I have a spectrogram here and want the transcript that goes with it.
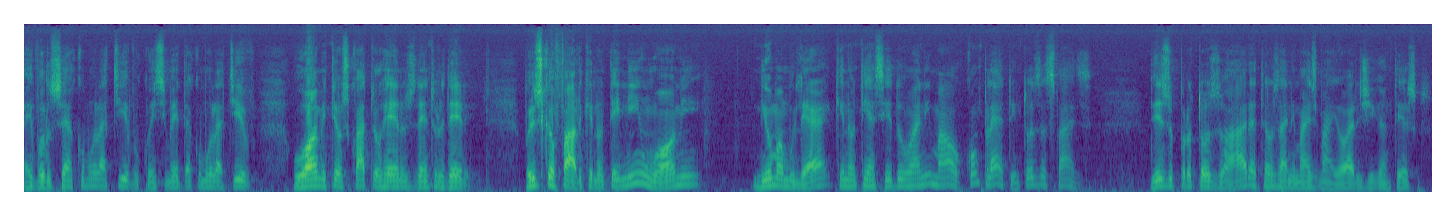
A evolução é acumulativa, o conhecimento é acumulativo. O homem tem os quatro reinos dentro dele. Por isso que eu falo que não tem nenhum homem, nenhuma mulher que não tenha sido um animal completo, em todas as fases. Desde o protozoário até os animais maiores, gigantescos.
